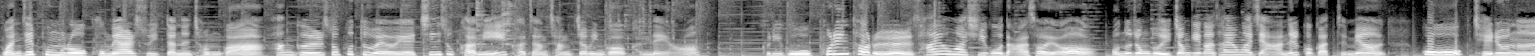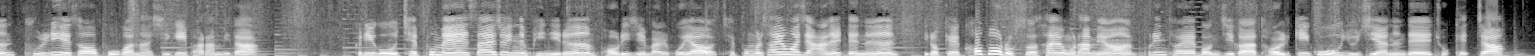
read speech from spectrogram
완제품으로 구매할 수 있다는 점과 한글 소프트웨어의 친숙함이 가장 장점인 것 같네요. 그리고 프린터를 사용하시고 나서요. 어느 정도 일정 기간 사용하지 않을 것 같으면 꼭 재료는 분리해서 보관하시기 바랍니다. 그리고 제품에 쌓여져 있는 비닐은 버리지 말고요. 제품을 사용하지 않을 때는 이렇게 커버로서 사용을 하면 프린터에 먼지가 덜 끼고 유지하는 데 좋겠죠?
